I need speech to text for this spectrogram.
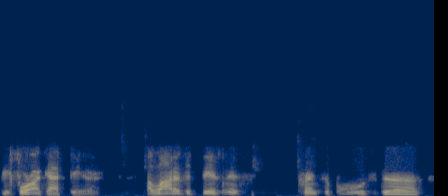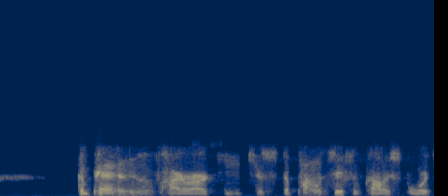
before I got there. A lot of the business principles, the competitive hierarchy, just the politics of college sports,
